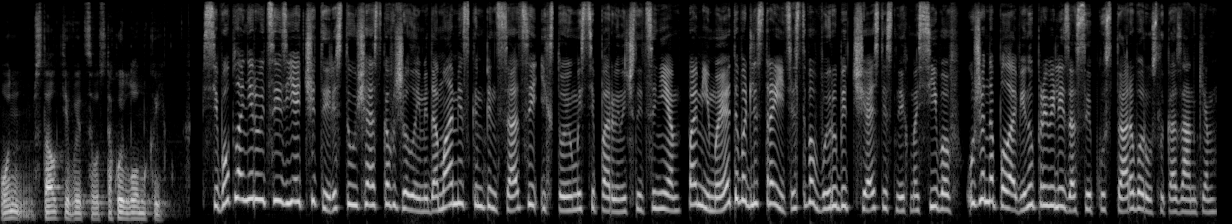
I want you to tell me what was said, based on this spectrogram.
он сталкивается вот с такой ломкой. Всего планируется изъять 400 участков жилыми домами с компенсацией их стоимости по рыночной цене. Помимо этого, для строительства вырубит часть лесных массивов. Уже наполовину провели засыпку старого русла Казанки.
